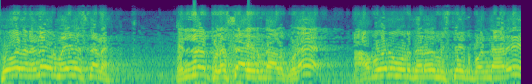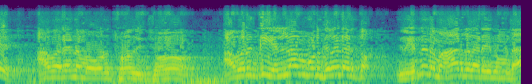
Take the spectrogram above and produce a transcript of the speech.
சோதனை ஒரு மைனஸ் தானே. எல்லாம் பிளஸ்ஸா இருந்தாலும் கூட அவர் ஒரு தடவை மிஸ்டேக் பண்ணாரு. அவரை நம்ம ஒரு சோதிச்சோம். அவருக்கு எல்லாம் கொடுக்கலன்னு அர்த்தம். இது என்ன நம்ம ஆறுதல் அடையணும்டா?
